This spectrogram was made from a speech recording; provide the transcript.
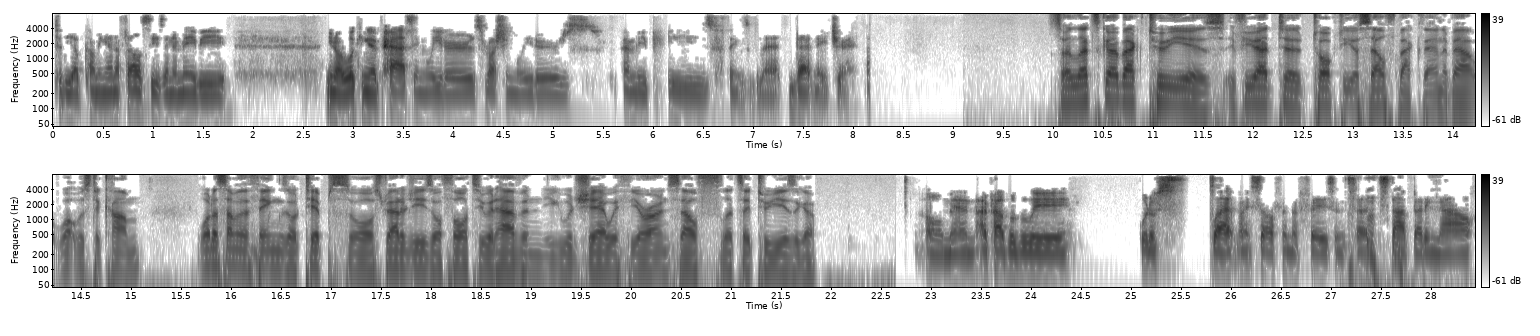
to the upcoming NFL season and maybe, you know, looking at passing leaders, rushing leaders, MVPs, things of that that nature. So let's go back two years. If you had to talk to yourself back then about what was to come, what are some of the things or tips or strategies or thoughts you would have and you would share with your own self, let's say two years ago? Oh man, I probably would have slapped myself in the face and said, "Stop betting now.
